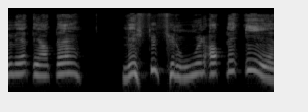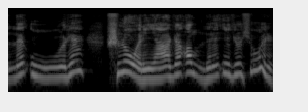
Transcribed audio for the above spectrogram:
Du vet det at det, hvis du tror at det ene ordet slår i hjel det andre i Guds ord,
